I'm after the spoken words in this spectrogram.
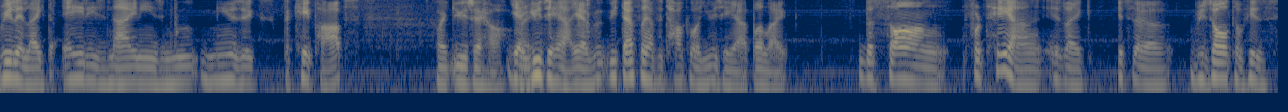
really liked the 80s, 90s mu- music, the K-pops. like Yu Jae-ha. Yeah, right? Yu Jae-ha. Yeah, we, we definitely have to talk about Yu Jae-ha, but like the song for Taeyang is like it's a result of his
